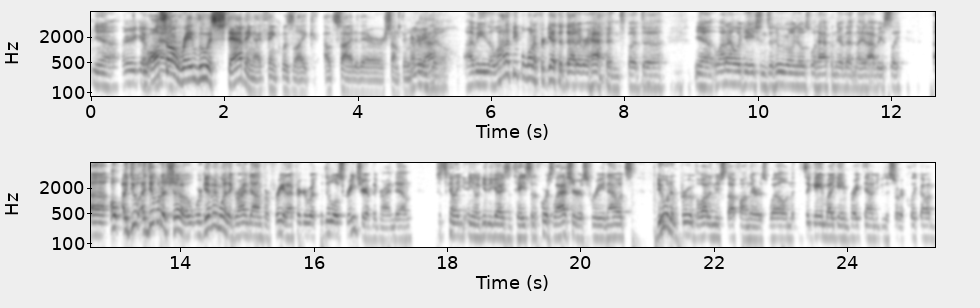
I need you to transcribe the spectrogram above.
Yeah, there you go. also, Had. Ray Lewis stabbing. I think was like outside of there or something. Remember there that? go. I mean, a lot of people want to forget that that ever happened, but uh, yeah, a lot of allegations, and who really knows what happened there that night? Obviously. Uh, oh, I do. I did want to show. We're giving away the grind down for free, and I figured we we'll do a little screen share of the grind down, just to kind of you know give you guys a taste. And of course, last year is free. Now it's new and improved. A lot of new stuff on there as well, and it's a game by game breakdown. You can just sort of click on.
